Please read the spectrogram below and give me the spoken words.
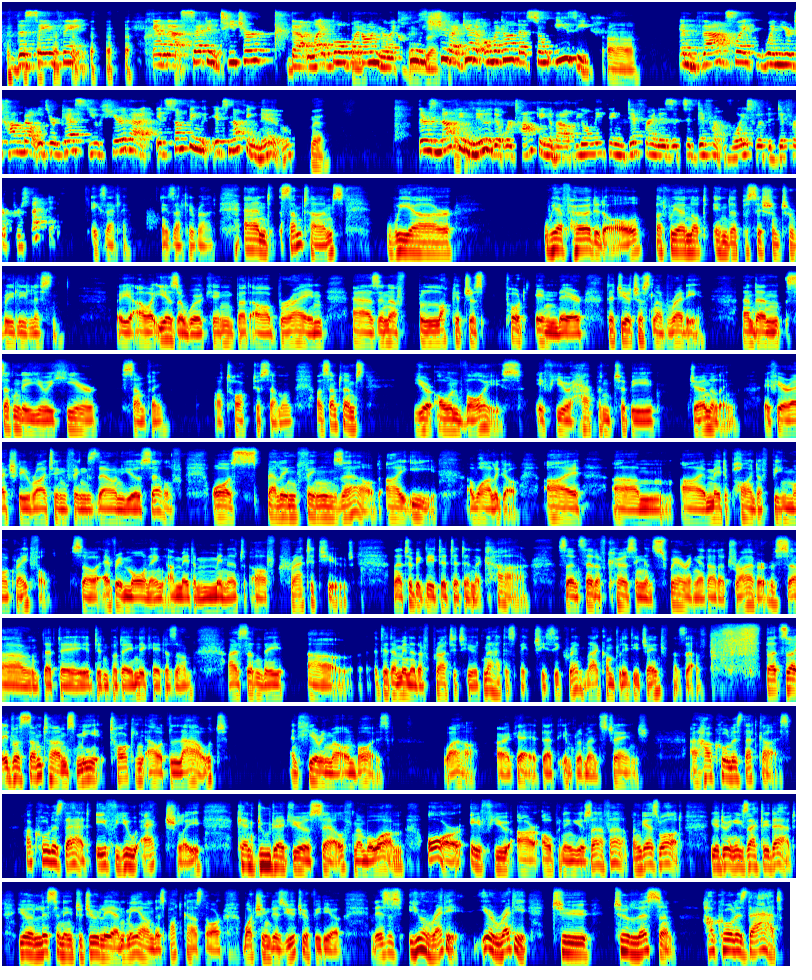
the same thing. and that second teacher, that light bulb went on. You're like, holy exactly. shit, I get it. Oh my God, that's so easy. Uh-huh. And that's like when you're talking about with your guests, you hear that it's something, it's nothing new. Yeah. There's nothing new that we're talking about. The only thing different is it's a different voice with a different perspective. Exactly. Exactly right. And sometimes we are we have heard it all, but we are not in the position to really listen. Our ears are working, but our brain has enough blockages put in there that you're just not ready. And then suddenly you hear something or talk to someone, or sometimes your own voice if you happen to be journaling, if you're actually writing things down yourself or spelling things out, i.e., a while ago, I um, I made a point of being more grateful. So every morning I made a minute of gratitude. And I typically did it in a car. So instead of cursing and swearing at other drivers um, that they didn't put the indicators on, I suddenly uh, did a minute of gratitude and I had this big cheesy grin. I completely changed myself. But so it was sometimes me talking out loud and hearing my own voice. Wow. Okay, that implements change. And how cool is that, guys? How cool is that if you actually can do that yourself, number one, or if you are opening yourself up? And guess what? You're doing exactly that. You're listening to Julie and me on this podcast or watching this YouTube video. This is, you're ready. You're ready to, to listen. How cool is that?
